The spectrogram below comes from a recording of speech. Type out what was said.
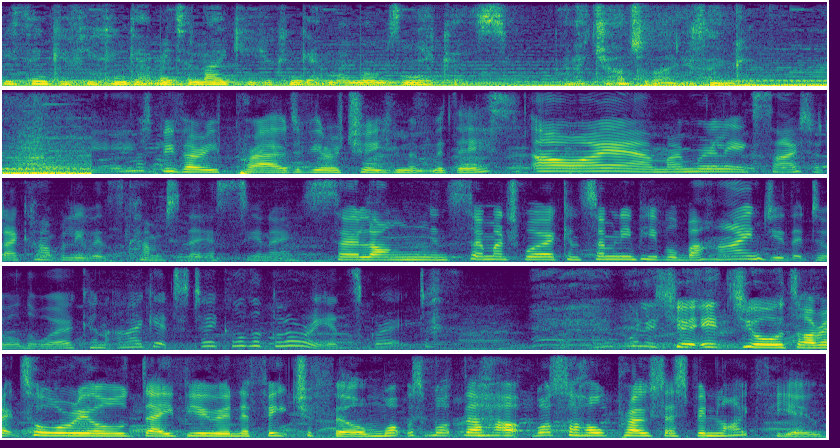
You think if you can get me to like you, you can get my mum's knickers. Any chance of that, you think? You must be very proud of your achievement with this. Oh, I am. I'm really excited. I can't believe it's come to this, you know. So long and so much work and so many people behind you that do all the work, and I get to take all the glory. It's great. Well, it's your, it's your directorial debut in a feature film. What was what the what's the whole process been like for you?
